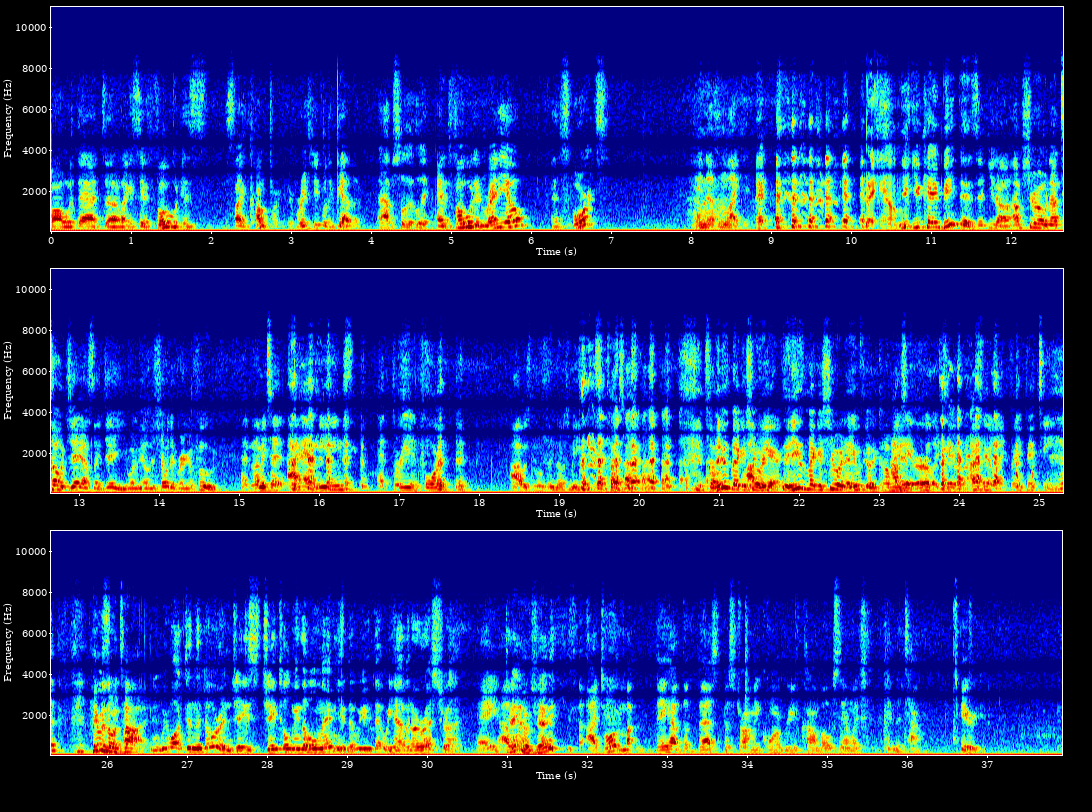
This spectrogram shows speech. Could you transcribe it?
all with that. Uh, like I said, food is it's like comfort. It brings people together. Absolutely. And food and radio and sports. Ain't nothing like it. Bam. You, you can't beat this. You know, I'm sure when I told Jay, I was like, Jay, you want to be on the show? They bring your food. Let me tell you, I had meetings at three and four. I was moving those meetings. So he was making I'm sure here. he was making sure that he was going to come I was in. here early too. I was here like three fifteen. He was on time. Well, we walked in the door and Jay, Jay told me the whole menu that we that we have at our restaurant. Hey, I, Damn, Jay. I told them they have the best pastrami corned beef combo sandwich in the town. Period.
